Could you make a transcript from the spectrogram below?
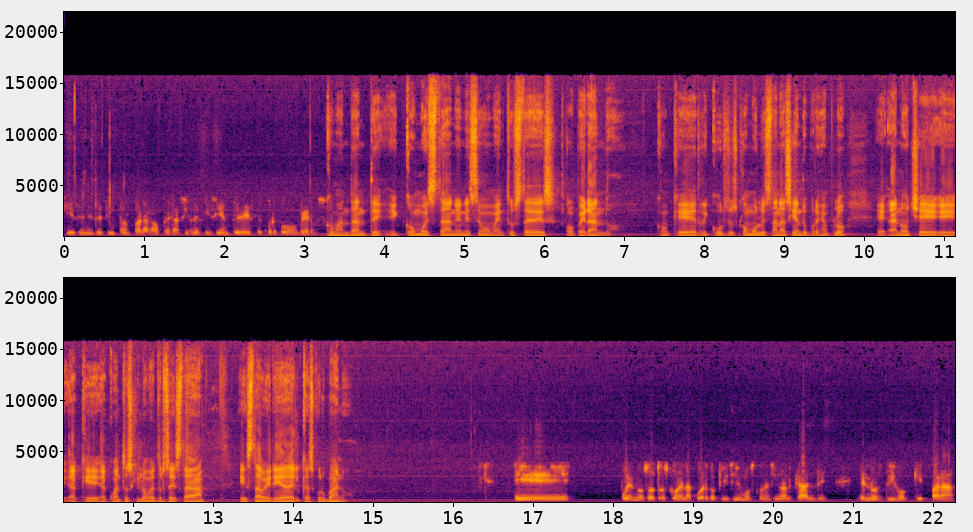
que se necesitan para la operación eficiente de este cuerpo de bomberos. Comandante, eh, ¿cómo están en este momento ustedes operando? ¿Con qué recursos? ¿Cómo lo están haciendo? Por ejemplo, eh, anoche, eh, ¿a, qué, ¿a cuántos kilómetros está esta vereda del casco urbano? pues nosotros con el acuerdo que hicimos con el señor alcalde, él nos dijo que para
